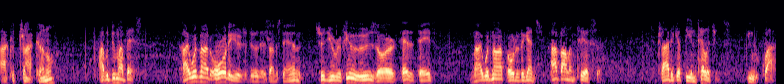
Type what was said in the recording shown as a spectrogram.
I could try, Colonel. I would do my best. I would not order you to do this, understand? Should you refuse or hesitate, I would not hold it against you. I volunteer, sir, to try to get the intelligence you require.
